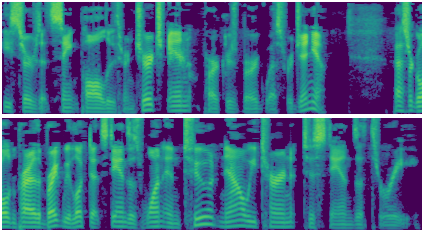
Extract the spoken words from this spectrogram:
He serves at St. Paul Lutheran Church in Parkersburg, West Virginia. Pastor Golden, prior to the break, we looked at stanzas 1 and 2. Now we turn to stanza 3.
